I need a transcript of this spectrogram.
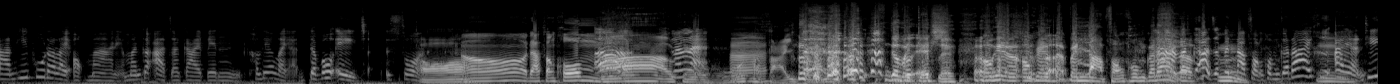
การที่พูดอะไรออกมาเนี่ยมันก็อาจจะกลายเป็นเขาเรียกอะไรอะ double edge sword อ๋ออ๋อดาบสังคมเออ่าอโอนั่นเคแหละโอ้โหอ่าภาษาอีกแบบ Double ไม่เก็ต H เลยโอเคโอเคแต่เป็นดาบสองคมก็ได้อะมันก็อาจจะเป็นมดาบสองคมก็ได้คืออมไอ้อย่างที่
